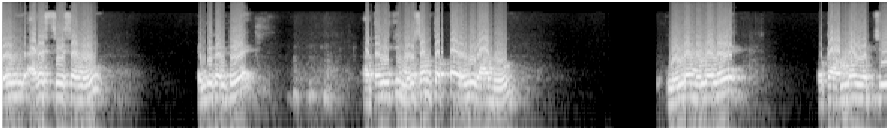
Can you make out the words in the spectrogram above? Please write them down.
మేము అరెస్ట్ చేశాము. ఎందుకంటే అతనికి మోసం తప్ప ఏమీ రాదు. నిన్న మొన్ననే ఒక అమ్మాయి వచ్చి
